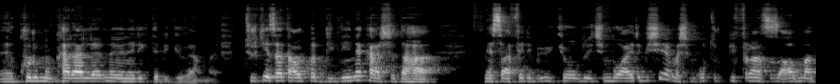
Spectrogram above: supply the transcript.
E, kurumun kararlarına yönelik de bir güven var. Türkiye zaten Avrupa Birliği'ne karşı daha mesafeli bir ülke olduğu için bu ayrı bir şey ama şimdi oturup bir Fransız, Alman,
